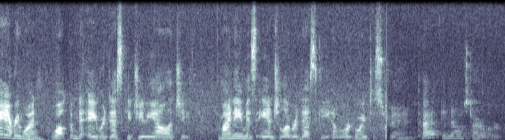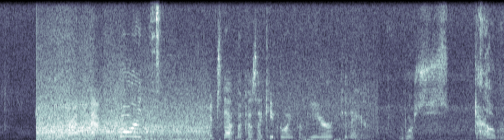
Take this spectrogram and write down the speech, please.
Hey everyone, welcome to A. Rodesky Genealogy. My name is Angela Rodesky and we're going to switch and cut and now we'll start over. Back and forth. Switch that because I keep going from here to there. We're start over.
